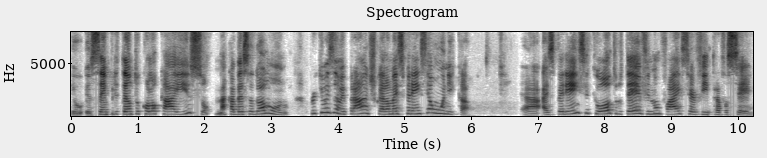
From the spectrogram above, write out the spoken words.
Eu, eu, sempre tento colocar isso na cabeça do aluno, porque o exame prático é uma experiência única. A, a experiência que o outro teve não vai servir para você.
